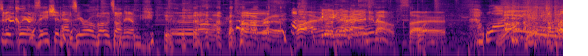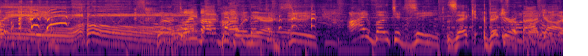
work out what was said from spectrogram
to be clear, Z should have zero votes on him. oh, Well, I mean, yeah, yourself, so. Why? Whoa! There are three bad people in here. Z. I voted Z. Zick, Vic, you're a bad guy.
